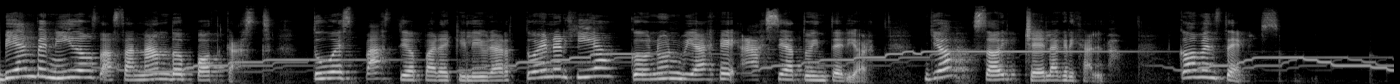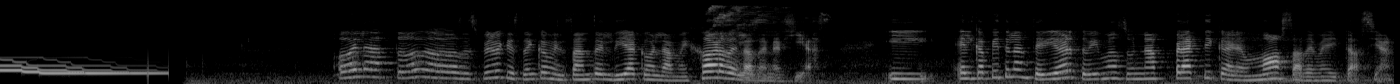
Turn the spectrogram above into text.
Bienvenidos a Sanando Podcast, tu espacio para equilibrar tu energía con un viaje hacia tu interior. Yo soy Chela Grijalva. Comencemos. Hola a todos, espero que estén comenzando el día con la mejor de las energías. Y el capítulo anterior tuvimos una práctica hermosa de meditación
